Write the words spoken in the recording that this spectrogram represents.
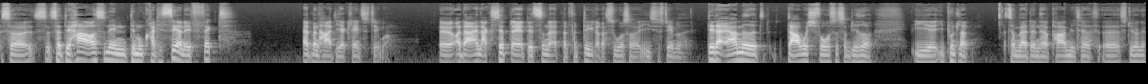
så, så, så det har også sådan en demokratiserende effekt, at man har de her klansystemer. Øh, og der er en accept af, at det er sådan, at man fordeler ressourcer i systemet. Det der er med Darwish Forces, som de hedder, i, i Puntland, som er den her paramilitære øh, styrke.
